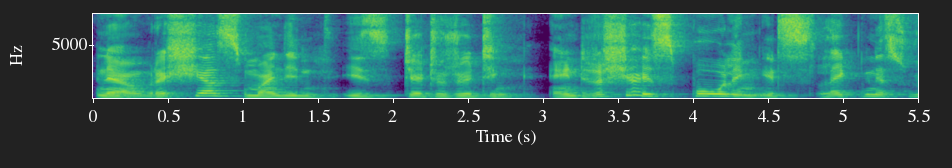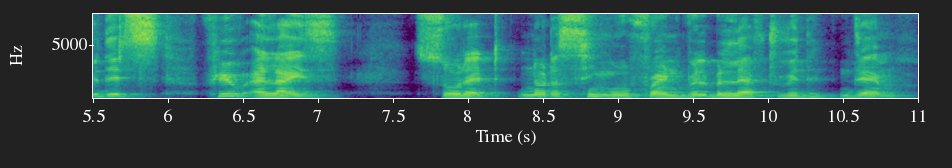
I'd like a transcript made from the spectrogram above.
Now, Russia's mind is deteriorating and Russia is spoiling its likeness with its few allies so that not a single friend will be left with them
